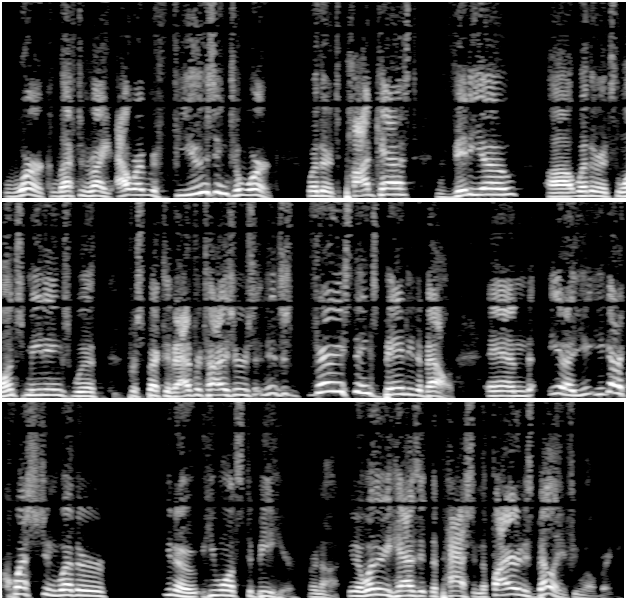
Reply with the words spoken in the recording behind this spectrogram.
work left and right, outright refusing to work, whether it's podcast, video, uh, whether it's lunch meetings with prospective advertisers, and just various things bandied about. And, you know, you, you got to question whether, you know, he wants to be here or not, you know, whether he has it, the passion, the fire in his belly, if you will, Brady.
